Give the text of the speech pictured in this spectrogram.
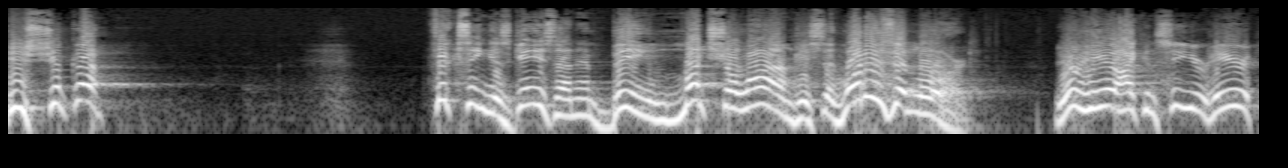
He shook up. Fixing his gaze on him, being much alarmed, he said, What is it, Lord? You're here. I can see you're here.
